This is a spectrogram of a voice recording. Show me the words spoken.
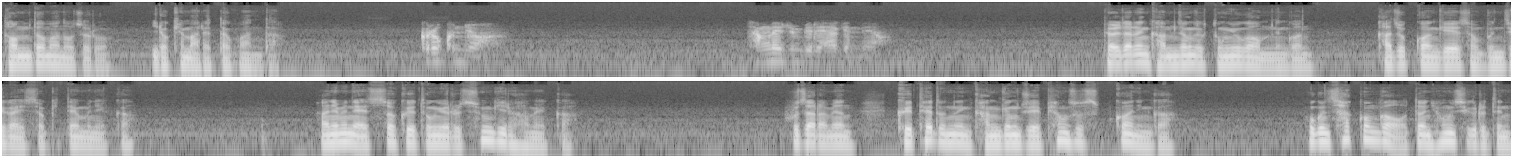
덤덤한 어조로 이렇게 말했다고 한다. 그렇군요. 장례 준비를 해야겠네요. 별다른 감정적 동요가 없는 건 가족 관계에서 문제가 있었기 때문일까? 아니면 애써 그 동요를 숨기려 함일까? 후자라면 그 태도는 강경주의 평소 습관인가? 혹은 사건과 어떤 형식으로든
